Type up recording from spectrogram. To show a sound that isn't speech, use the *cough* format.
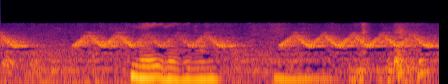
لا إله إلا الله.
